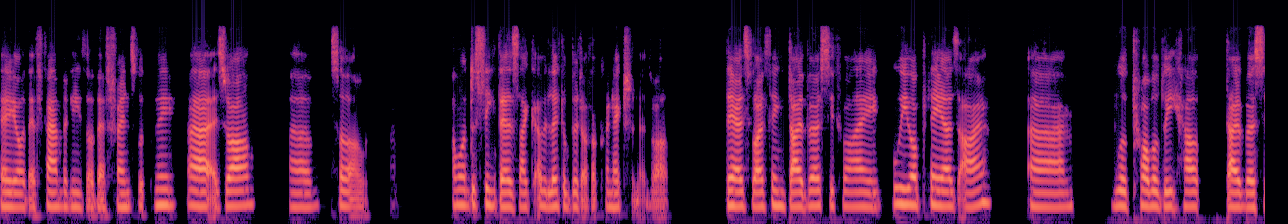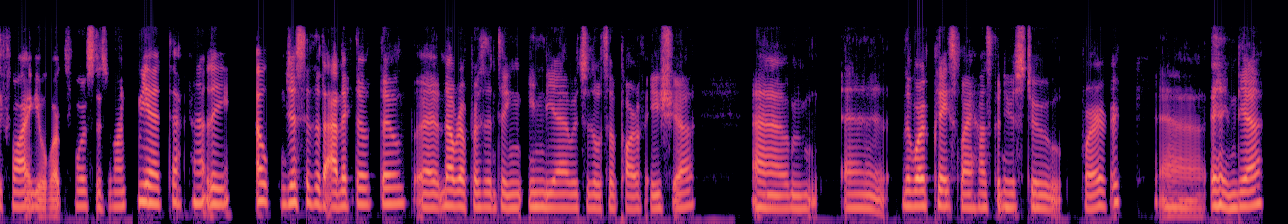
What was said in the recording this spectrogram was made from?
play or their families or their friends would play uh, as well. Um, so I want to think there's like a little bit of a connection as well So I think diversifying who your players are um, will probably help diversifying your workforce as well. Yeah, definitely. Oh, just as an anecdote though, uh, now representing India, which is also part of Asia, um, uh, the workplace my husband used to work uh, in India,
